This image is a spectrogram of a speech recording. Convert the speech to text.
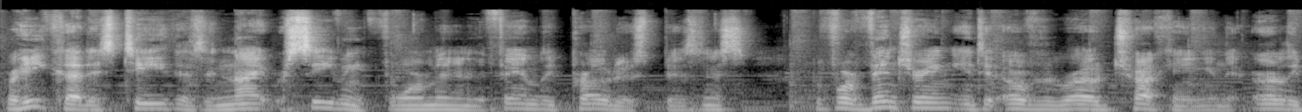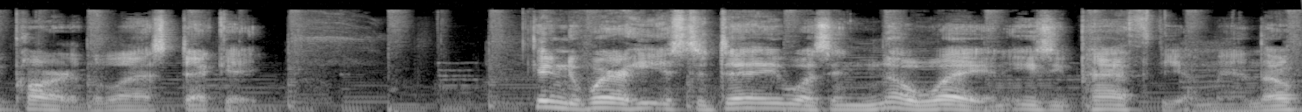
where he cut his teeth as a night receiving foreman in the family produce business before venturing into over the road trucking in the early part of the last decade. Getting to where he is today was in no way an easy path for the young man, though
